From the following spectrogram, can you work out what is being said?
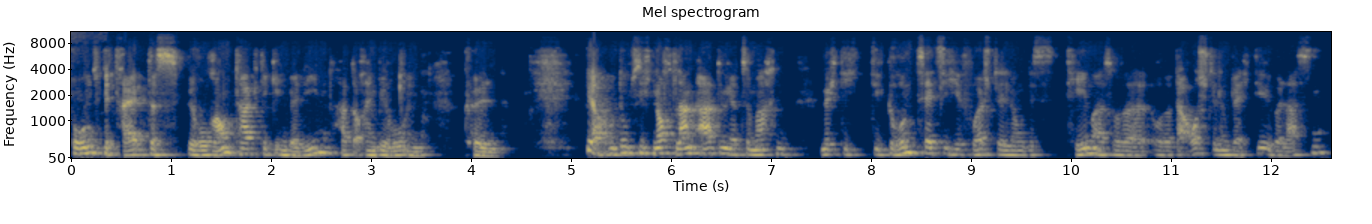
und betreibt das Büro Raumtaktik in Berlin, hat auch ein Büro in Köln. Ja, und um sich noch langatmiger zu machen, möchte ich die grundsätzliche Vorstellung des Themas oder, oder der Ausstellung gleich dir überlassen.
